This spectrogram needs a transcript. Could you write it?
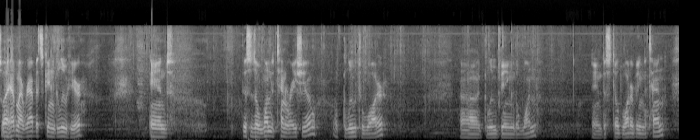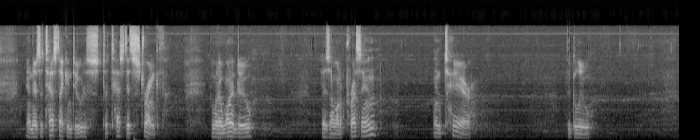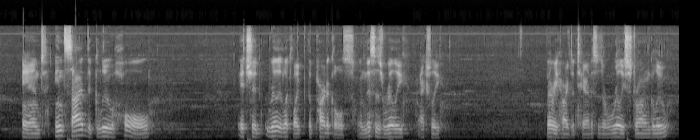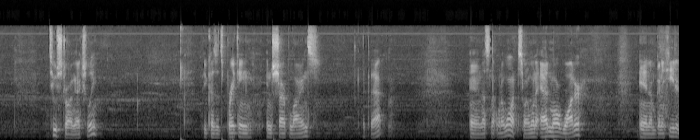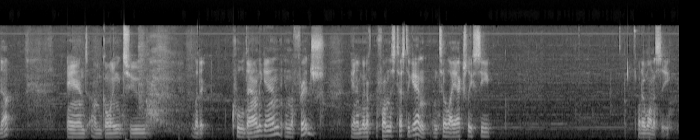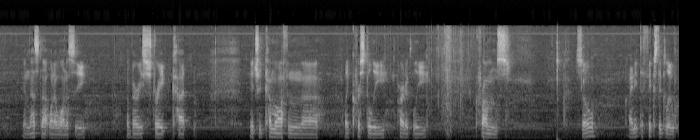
So I have my rabbit skin glue here, and this is a 1 to 10 ratio of glue to water. Uh, glue being the 1, and distilled water being the 10. And there's a test I can do to, to test its strength. And what I want to do is I want to press in and tear the glue. And inside the glue hole, it should really look like the particles. And this is really, actually, very hard to tear. This is a really strong glue. Too strong, actually. Because it's breaking in sharp lines, like that. And that's not what I want. So I want to add more water. And I'm going to heat it up and I'm going to let it cool down again in the fridge and I'm going to perform this test again until I actually see what I want to see. And that's not what I want to see. A very straight cut. It should come off in uh, like crystally particly crumbs. So I need to fix the glue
